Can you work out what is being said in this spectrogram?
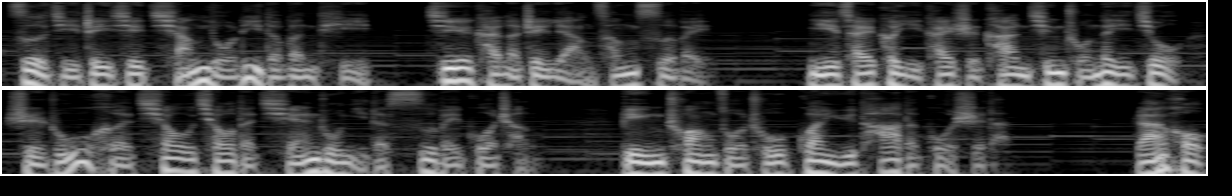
自己这些强有力的问题，揭开了这两层思维，你才可以开始看清楚内疚是如何悄悄地潜入你的思维过程，并创作出关于他的故事的。然后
